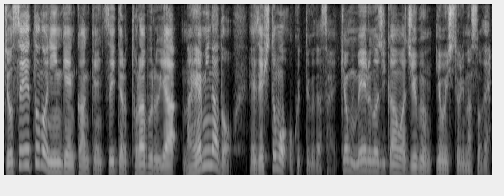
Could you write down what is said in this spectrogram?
女性との人間関係についてのトラブルや悩みなど、えーぜひとも送ってください。今日もメールの時間は十分用意しておりますので、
